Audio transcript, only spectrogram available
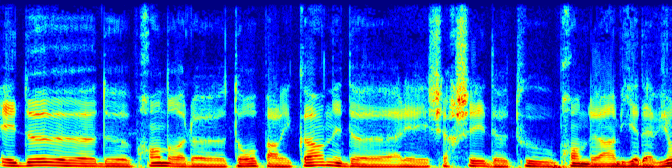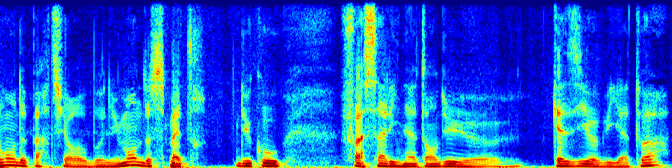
et de, de, prendre le taureau par les cornes et d'aller chercher, de tout prendre un billet d'avion, de partir au bout du monde, de se mettre du coup face à l'inattendu euh, quasi obligatoire.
